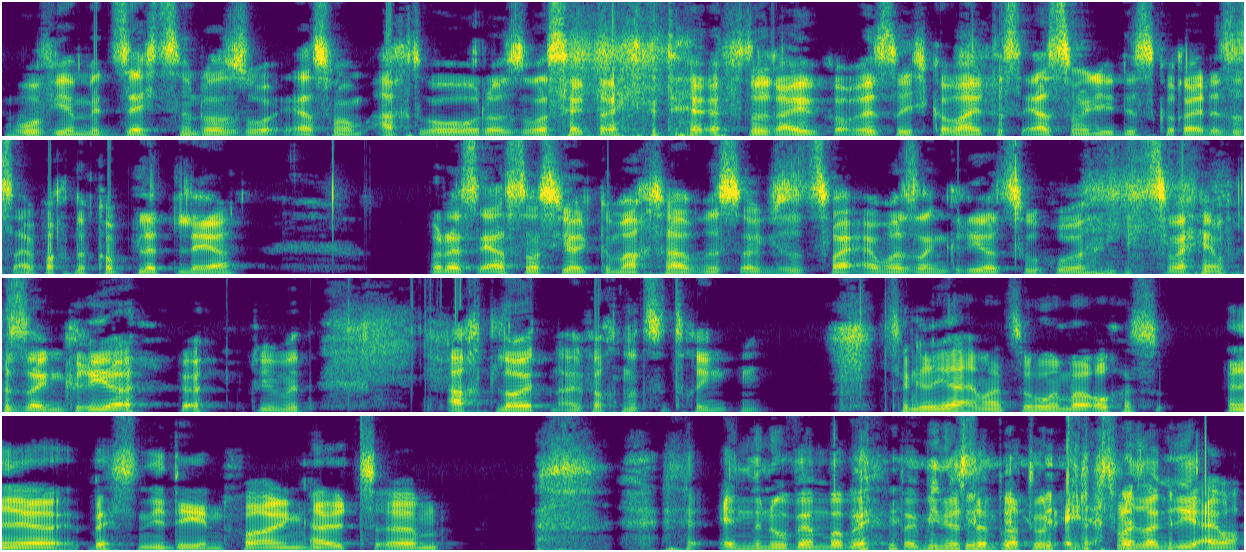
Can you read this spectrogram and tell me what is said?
wo wir mit 16 oder so erstmal um 8 Uhr oder sowas halt direkt mit der Öffnung reingekommen ist. Ich komme halt das erste Mal in die Disco rein, es ist einfach noch komplett leer. Und das erste, was wir halt gemacht haben, ist irgendwie so zwei Eimer Sangria zu holen. Die zwei Eimer Sangria irgendwie mit acht Leuten einfach nur zu trinken. Sangria einmal zu holen war auch eine der besten Ideen. Vor allen Dingen halt ähm, Ende November bei, bei Minustemperaturen. Ey, das war Sangria einmal.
